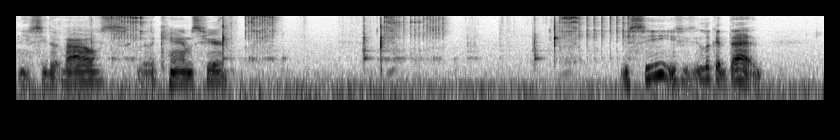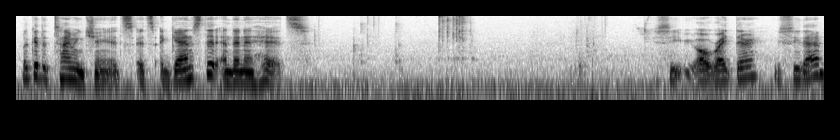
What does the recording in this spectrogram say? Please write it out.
And you see the valves, the cams here. You see? You see? Look at that. Look at the timing chain. It's it's against it and then it hits. You see? Oh, right there. You see that?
